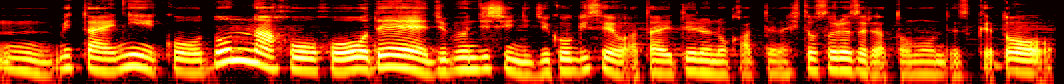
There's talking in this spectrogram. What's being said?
うん、みたいに、こう、どんな方法で自分自身に自己犠牲を与えているのかっていうのは人それぞれだと思うんですけど、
